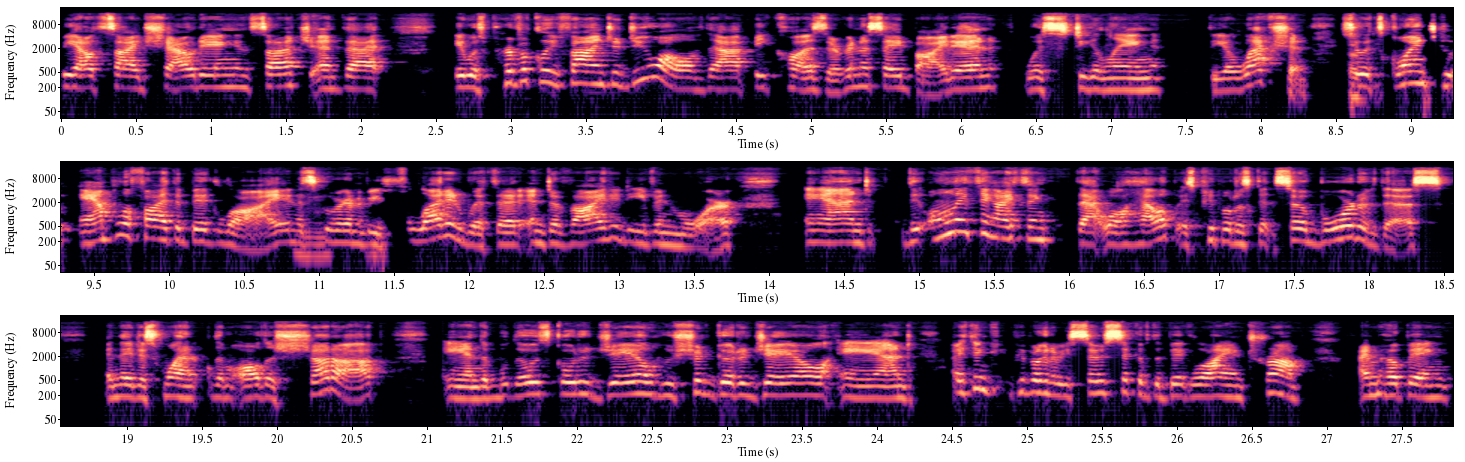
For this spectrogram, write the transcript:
be outside shouting and such. And that it was perfectly fine to do all of that because they're going to say Biden was stealing the election. So okay. it's going to amplify the big lie and it's, mm-hmm. we're going to be flooded with it and divided even more. And the only thing I think that will help is people just get so bored of this and they just want them all to shut up and the, those go to jail who should go to jail. And I think people are going to be so sick of the big lion Trump. I'm hoping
